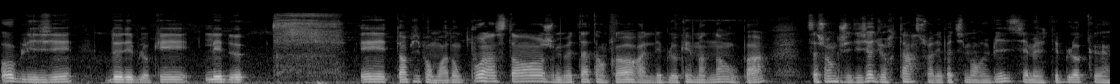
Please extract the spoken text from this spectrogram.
obligé de débloquer les deux. Et tant pis pour moi. Donc pour l'instant, je me tâte encore à les bloquer maintenant ou pas. Sachant que j'ai déjà du retard sur les bâtiments rubis. Si jamais je débloque euh,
